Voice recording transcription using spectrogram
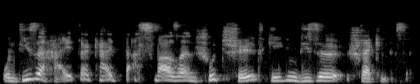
Und diese Heiterkeit, das war sein Schutzschild gegen diese Schrecknisse.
